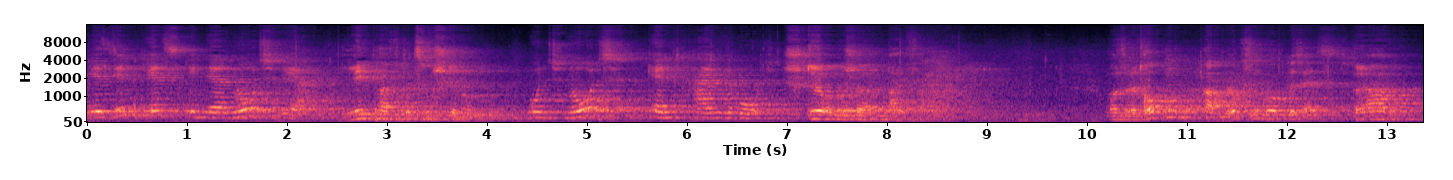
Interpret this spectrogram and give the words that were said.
wir sind jetzt in der Notwehr. Lebhafte Zustimmung. Und Not kennt kein Gebot. Stürmischer Beifall. Unsere Truppen haben Luxemburg besetzt. Bravo.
